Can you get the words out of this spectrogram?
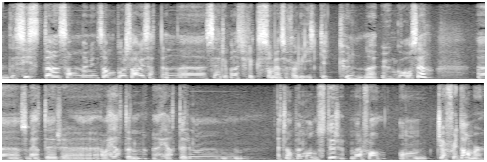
det siste, sammen med min samboer, så har vi sett en uh, serie på Netflix som jeg selvfølgelig ikke kunne unngå å se. Uh, som heter uh, Hva heter den? Heter um, et eller annet med monster, i hvert fall om Jeffrey Dahmer.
